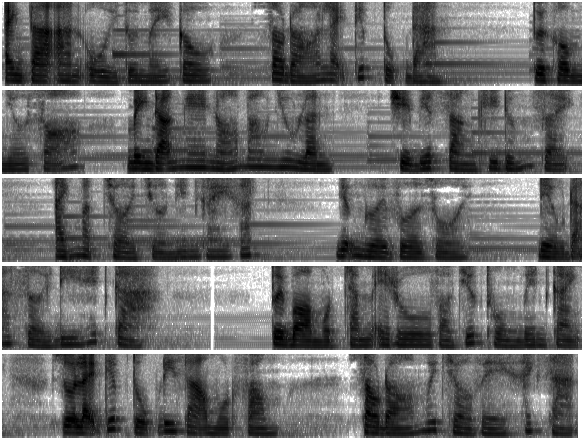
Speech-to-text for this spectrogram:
Anh ta an ủi tôi mấy câu, sau đó lại tiếp tục đàn. Tôi không nhớ rõ mình đã nghe nó bao nhiêu lần, chỉ biết rằng khi đứng dậy, ánh mặt trời trở nên gay gắt. Những người vừa rồi đều đã rời đi hết cả. Tôi bỏ 100 euro vào chiếc thùng bên cạnh, rồi lại tiếp tục đi dạo một vòng, sau đó mới trở về khách sạn.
